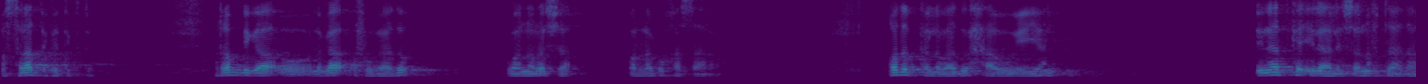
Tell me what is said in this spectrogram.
oo rabbiga oo laga fogaado waa nolosha oo lagu khasaaro. Qodobka labaad waxaa weeyaan inaad ka ilaaliso naftaada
